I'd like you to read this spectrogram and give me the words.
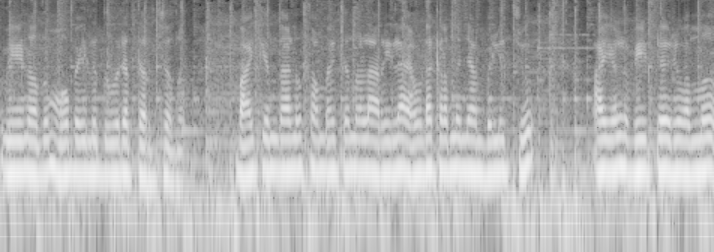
വീണതും മൊബൈൽ ദൂരെ തെറിച്ചതും. ബാക്കി എന്താണ് സംഭവിച്ചെന്നുള്ള അറിയില്ല. അവിടെ കിടന്ന് ഞാൻ വിളിച്ചു. അയാൾ വീട്ടുകാർ വന്ന്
